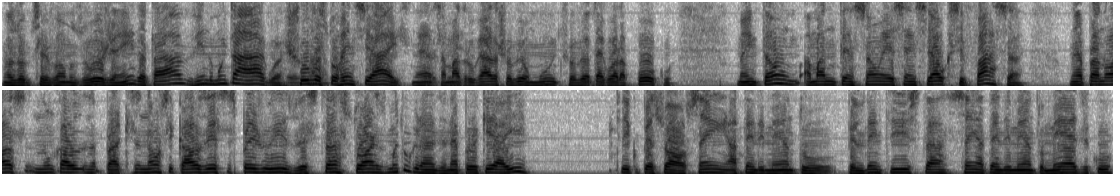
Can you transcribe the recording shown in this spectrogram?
nós observamos hoje ainda, está vindo muita água, Exato. chuvas torrenciais, né? Essa madrugada choveu muito, choveu até agora pouco. Mas então a manutenção é essencial que se faça né, para nós para que não se cause esses prejuízos, esses transtornos muito grandes, né? Porque aí fica o pessoal sem atendimento pelo dentista, sem atendimento médico,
